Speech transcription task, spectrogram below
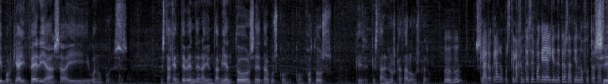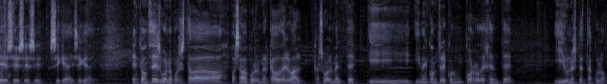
Sí, porque hay ferias, hay, bueno, pues esta gente vende en ayuntamientos, eh, tal, pues con, con fotos que, que están en los catálogos, claro. Sí. Claro, claro, pues que la gente sepa que hay alguien detrás haciendo fotos a esas Sí, cosas. sí, sí, sí, sí que hay, sí que hay. Entonces, bueno, pues estaba, pasaba por el mercado del Val, casualmente, y, y me encontré con un corro de gente y un espectáculo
